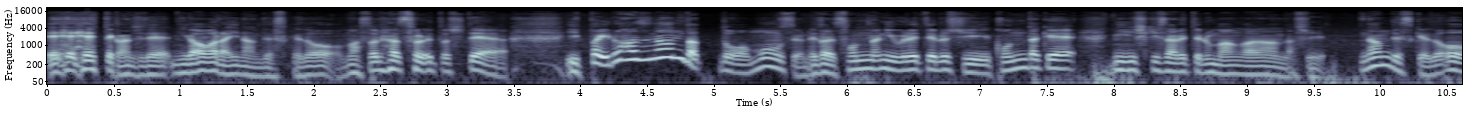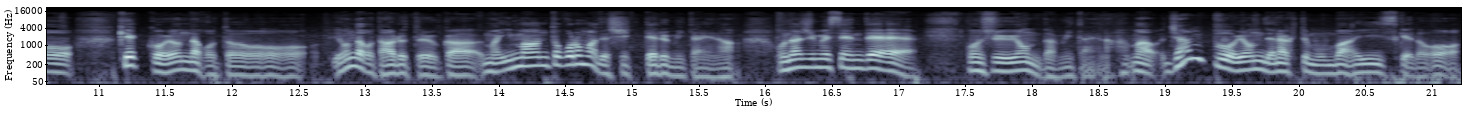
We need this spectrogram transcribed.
ええー、って感じで苦笑いなんですけど、まあそれはそれとして、いっぱいいるはずなんだと思うんですよね。だってそんなに売れてるし、こんだけ認識されてる漫画なんだし。なんですけど、結構読んだこと、読んだことあるというか、まあ今のところまで知ってるみたいな、同じ目線で今週読んだみたいな。まあジャンプを読んでなくてもまあいいいですけど、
